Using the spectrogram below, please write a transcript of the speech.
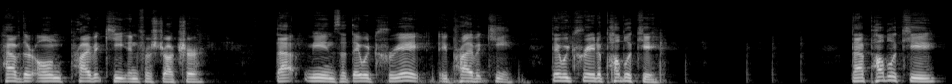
have their own private key infrastructure. That means that they would create a private key. They would create a public key. That public key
